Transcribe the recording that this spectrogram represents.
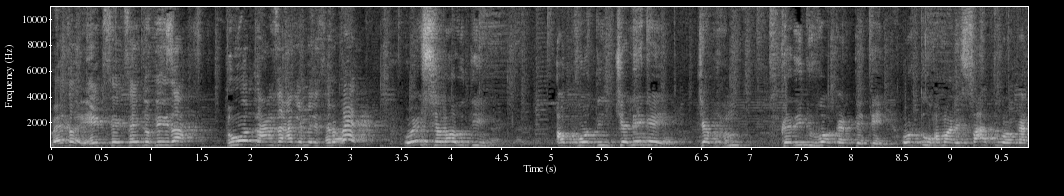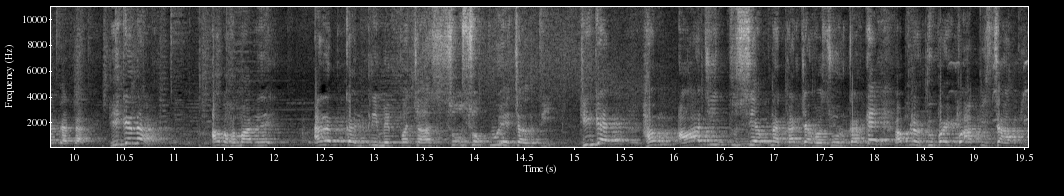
मैं तो एक से एक सही दुखी था। तू और कहाँ से आके मेरे सर पे? ओए सलाउद्दीन अब वो दिन चले गए जब हम गरीब हुआ करते थे और तू हमारे साथ हुआ करता था। ठीक है ना? अब हमारे अरब कंट्री में पचास सौ सौ कुएँ चलती। ठीक है? हम आज ही तुझसे अपना कर्जा वसूल करके अपना दुबई वापिस जाती।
